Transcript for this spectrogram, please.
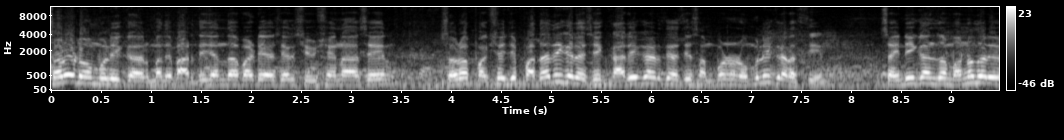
सर्व डोंबुलीकरमध्ये भारतीय जनता पार्टी असेल शिवसेना असेल सर्व पक्षाचे पदाधिकारी असेल कार्यकर्ते असतील संपूर्ण डोंबुलीकर असतील. सैनिकांचं मनोधैर्य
